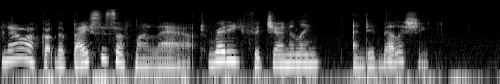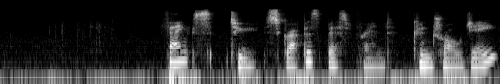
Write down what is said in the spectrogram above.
Now I've got the basis of my layout ready for journaling and embellishing. Thanks to Scrapper's best friend, Control G,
